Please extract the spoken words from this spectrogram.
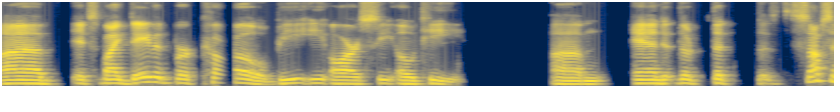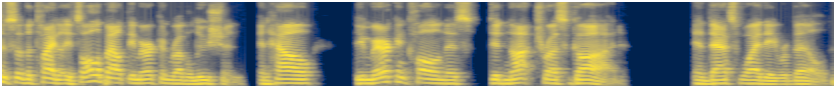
uh, it's by David Bercot, B E R C O T. Um, and the, the the substance of the title it's all about the American Revolution and how the American colonists did not trust God, and that's why they rebelled.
